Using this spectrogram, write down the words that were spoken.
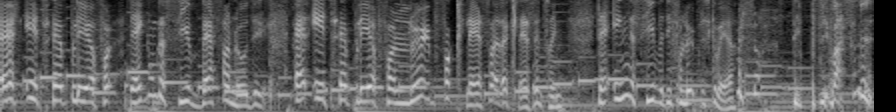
At etablere... For... Der er ikke nogen, der siger, hvad for noget det er. At etablere forløb for klasser eller klassetrin. Der er ingen, der siger, hvad det forløb det skal være. Det, det er bare sådan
